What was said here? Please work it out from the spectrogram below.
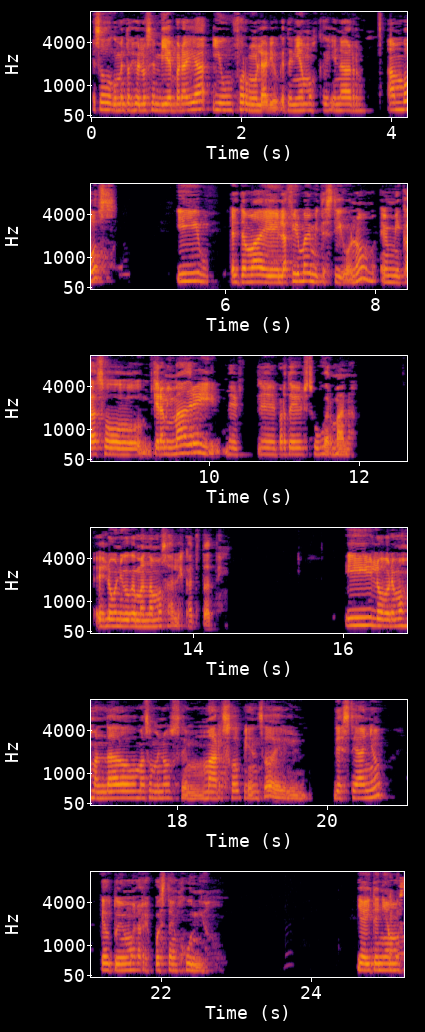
Esos documentos yo los envié para allá y un formulario que teníamos que llenar ambos. Y el tema de la firma de mi testigo, ¿no? En mi caso, que era mi madre y de, de parte de su hermana. Es lo único que mandamos al escatate. Y lo habremos mandado más o menos en marzo, pienso, del- de este año, y obtuvimos la respuesta en junio. Y ahí teníamos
